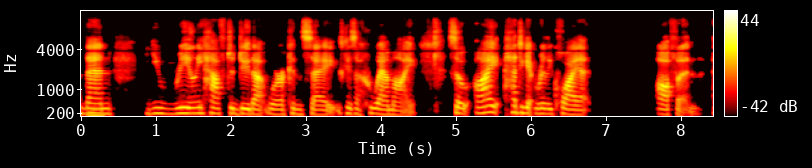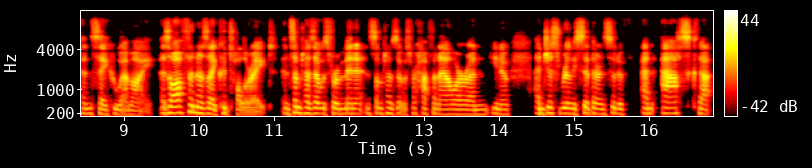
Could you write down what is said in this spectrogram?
mm. then you really have to do that work and say okay so who am I so I had to get really quiet often and say who am i? as often as i could tolerate and sometimes that was for a minute and sometimes that was for half an hour and you know and just really sit there and sort of and ask that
